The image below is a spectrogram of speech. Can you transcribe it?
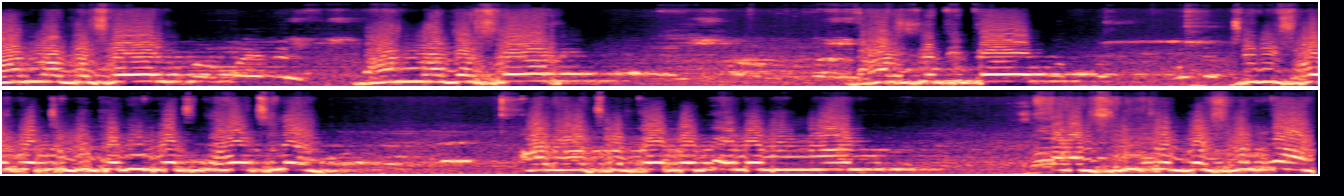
বাংলাদেশের বাংলাদেশের রাজনীতিতে যিনি সর্বোচ্চ ভোটে নির্বাচিত হয়েছিলেন আর আল্লাহ চট্টোপাধ্যায় তার সুযোগ্য সন্তান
